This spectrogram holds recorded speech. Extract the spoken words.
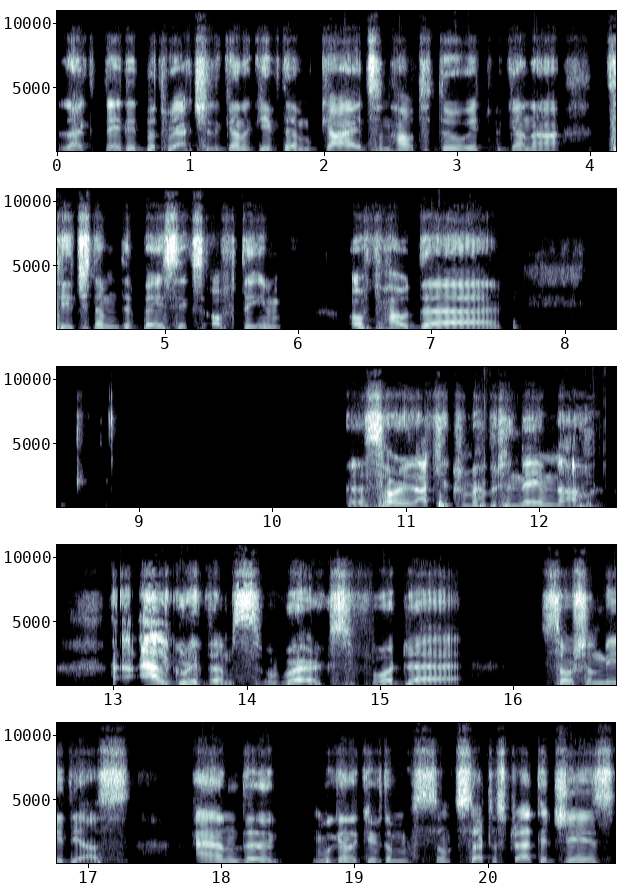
like they did, but we're actually gonna give them guides on how to do it. We're gonna teach them the basics of the of how the uh, sorry, I can't remember the name now. Algorithms works for the social medias, and uh, we're gonna give them some certain strategies.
